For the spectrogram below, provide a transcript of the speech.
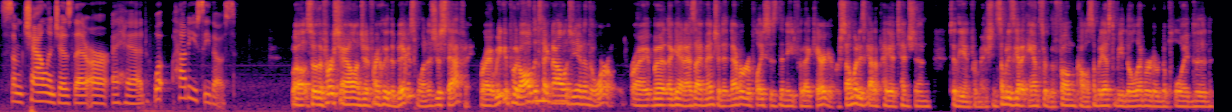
some challenges that are ahead. What, how do you see those? Well, so the first challenge, and frankly, the biggest one, is just staffing, right? We could put all the technology in in the world, right? But again, as I mentioned, it never replaces the need for that caregiver. Somebody's got to pay attention to the information. Somebody's got to answer the phone call. Somebody has to be delivered or deployed to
